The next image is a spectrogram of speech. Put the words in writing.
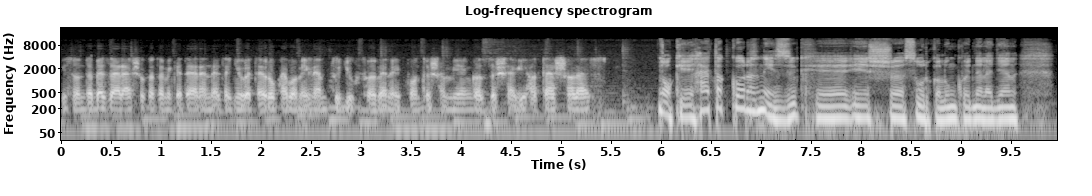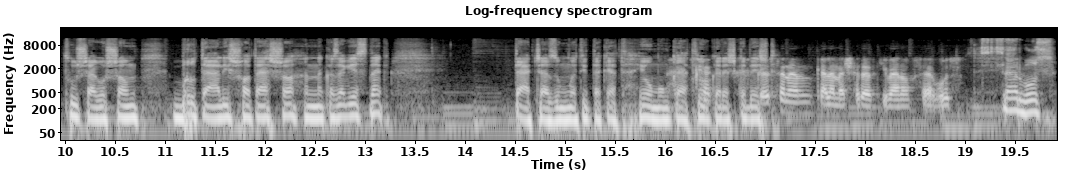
viszont a bezárásokat, amiket elrendeltek Nyugat-Európában még nem tudjuk fölvenni, hogy pontosan milyen gazdasági hatása lesz. Oké, okay, hát akkor nézzük, és szurkolunk, hogy ne legyen túlságosan brutális hatása ennek az egésznek. Tárcsázunk majd titeket. Jó munkát, jó kereskedést. Köszönöm, kellemes hetet kívánok, szervusz. Szervusz.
